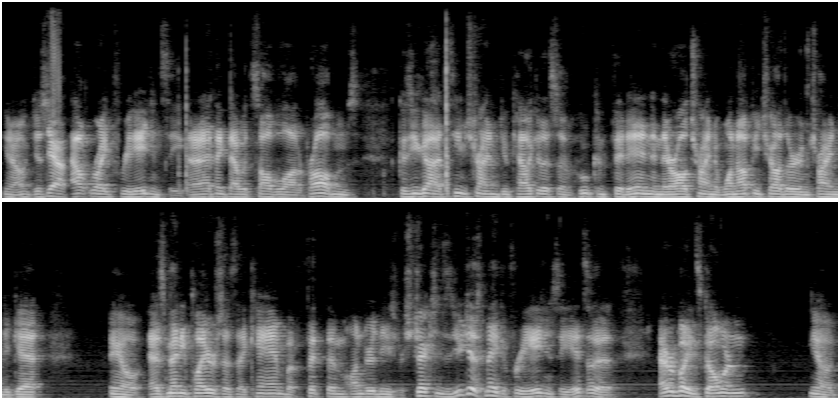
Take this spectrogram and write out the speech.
you know just Yeah. outright free agency. And i think that would solve a lot of problems because you got teams trying to do calculus of who can fit in and they're all trying to one up each other and trying to get you know as many players as they can, but fit them under these restrictions. You just make a free agency. It's a everybody's going, you know,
